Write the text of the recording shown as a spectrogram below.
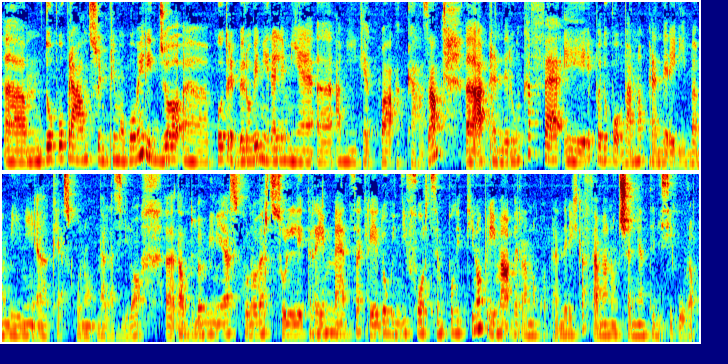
ehm, dopo pranzo, in primo pomeriggio, eh, potrebbero venire le mie eh, amiche qua a casa eh, a prendere un caffè e, e, poi dopo vanno a prendere i bambini eh, che escono dall'asilo. Eh, tanto i bambini escono verso le tre e mezza, credo, quindi forse un pochettino prima verranno qua a prendere il caffè, ma non c'è niente di sicuro.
